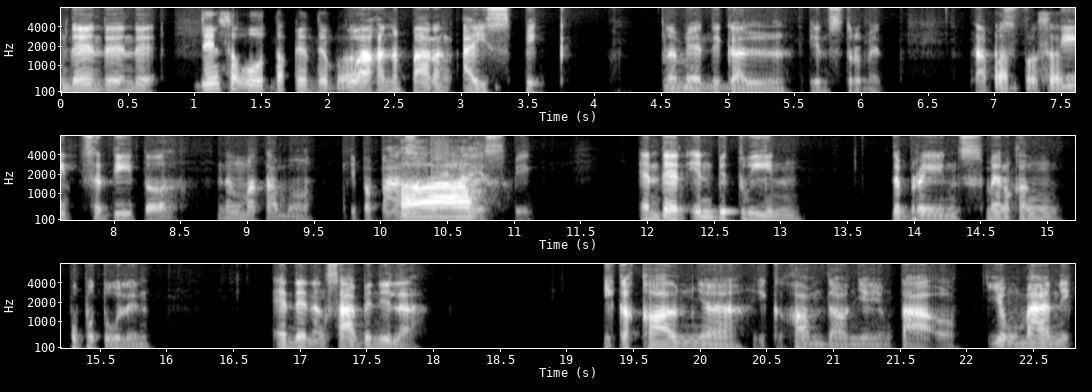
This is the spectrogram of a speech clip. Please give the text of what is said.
hindi hindi hindi. Hindi sa utak yun, di ba? Kuha ka ng parang ice pick na medical instrument. Tapos Tapos ano? di- sa dito ng mata mo ipapasok Ah. yung ice pick. And then in between the brains, meron kang puputulin. And then ang sabi nila, ika-calm niya, ika-calm down niya yung tao. Yung manic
